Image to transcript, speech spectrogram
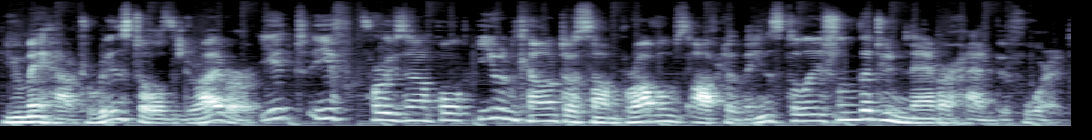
you may have to reinstall the driver if, for example, you encounter some problems after the installation that you never had before it.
